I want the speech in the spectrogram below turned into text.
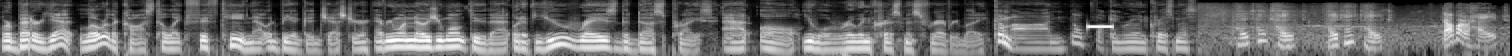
Or better yet, lower the cost to like 15. That would be a good gesture. Everyone knows you won't do that, but if you raise the dust price at all, you will ruin Christmas for everybody. Come on, don't fucking ruin Christmas. Hate, hate, hate, hate, hate, hate. Double hate.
